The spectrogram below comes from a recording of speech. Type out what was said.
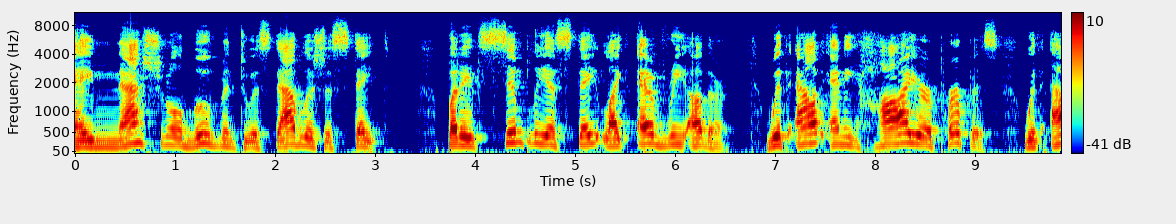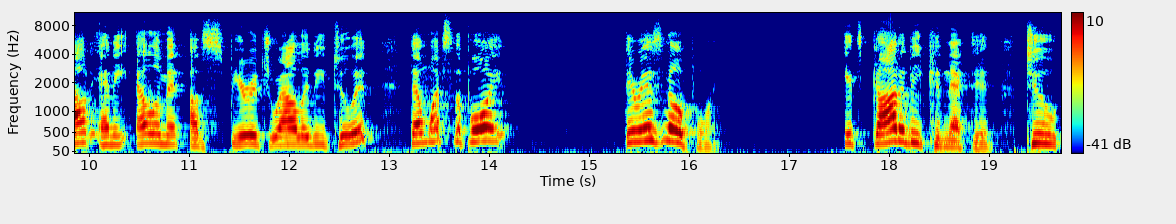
a national movement to establish a state, but it's simply a state like every other, without any higher purpose, without any element of spirituality to it, then what's the point? There is no point. It's got to be connected to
